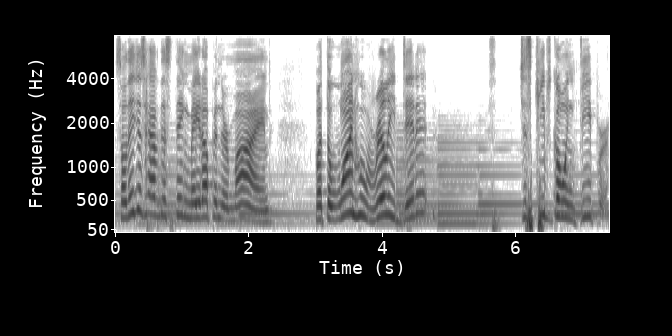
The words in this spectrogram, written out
So they just have this thing made up in their mind but the one who really did it just keeps going deeper.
